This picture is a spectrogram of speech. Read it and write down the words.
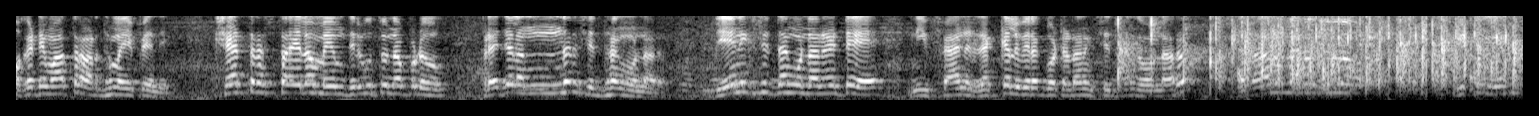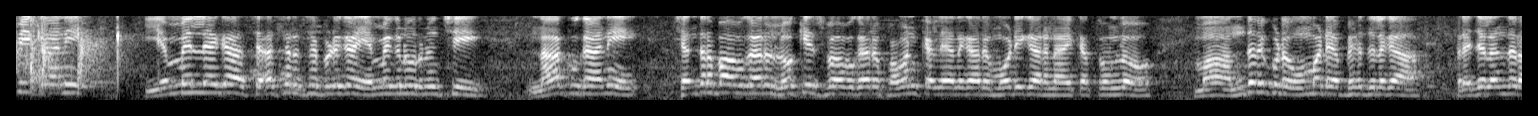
ఒకటి మాత్రం అర్థమైపోయింది. క్షేత్రస్థాయిలో మేము తిరుగుతున్నప్పుడు ప్రజలందరూ సిద్ధంగా ఉన్నారు. దేనికి సిద్ధంగా ఉన్నారంటే నీ ఫ్యాన్ రెక్కలు విరగొట్టడానికి సిద్ధంగా ఉన్నారు. రానున్న రోజుల్లో ఇటు ఎంపీ కానీ ఎమ్మెల్యేగా శాసనసభ్యుడిగా ఎమ్మెగనూరు నుంచి నాకు కానీ చంద్రబాబు గారు లోకేష్ బాబు గారు పవన్ కళ్యాణ్ గారు మోడీ గారి నాయకత్వంలో మా అందరూ కూడా ఉమ్మడి అభ్యర్థులుగా ప్రజలందరూ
